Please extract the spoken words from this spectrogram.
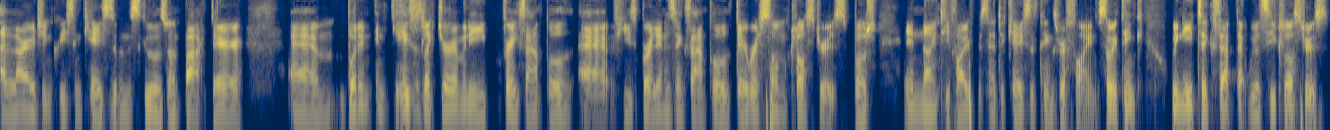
a large increase in cases when the schools went back there. Um, but in, in, cases like Germany, for example, uh, if you use Berlin as an example, there were some clusters, but in 95% of cases, things were fine. So I think we need to accept that we'll see clusters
